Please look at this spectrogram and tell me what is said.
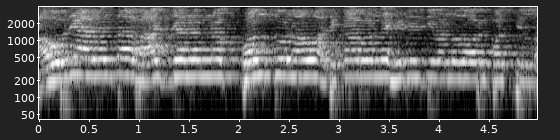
ಅವರೇ ಆದಂತ ರಾಜ್ಯನನ್ನ ಕೊಂದು ನಾವು ಅಧಿಕಾರವನ್ನ ಹಿಡಿದಿದ್ದೀವಿ ಅನ್ನೋದು ಅವ್ರಿಗೆ ಗೊತ್ತಿಲ್ಲ.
